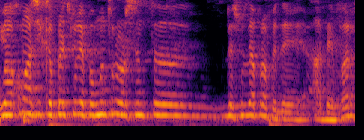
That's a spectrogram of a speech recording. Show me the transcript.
Eu acum zic că prețurile pământurilor sunt uh, destul de aproape de adevăr.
